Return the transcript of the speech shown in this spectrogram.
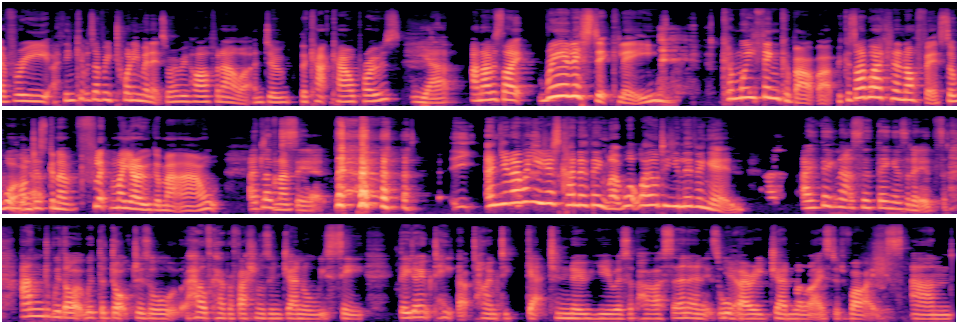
every i think it was every 20 minutes or every half an hour and do the cat cow pose yeah. And i was like realistically Can we think about that? Because I work in an office, so what? Yeah. I'm just gonna flip my yoga mat out. I'd love to I'm... see it. and you know when you just kind of think like, what world are you living in? I think that's the thing, isn't it? It's, and with our, with the doctors or healthcare professionals in general, we see they don't take that time to get to know you as a person, and it's all yeah. very generalized advice. And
